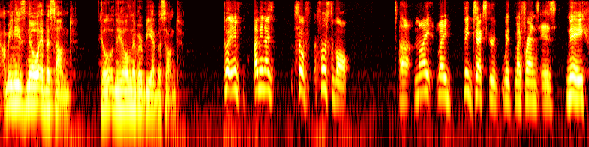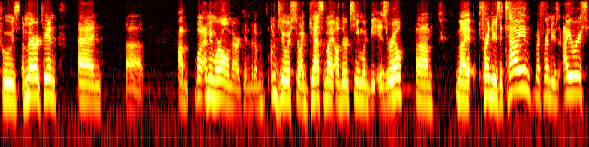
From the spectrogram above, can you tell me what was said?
I mean, he's no Ebbe Sand. He'll he'll never be Ebbe Sand. But if I mean, I so f- first of all, uh, my my big text group with my friends is me, who's American, and uh, um, well, I mean, we're all American, but I'm I'm Jewish, so I guess my other team would be Israel. Um, my friend who's Italian, my friend who's Irish,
